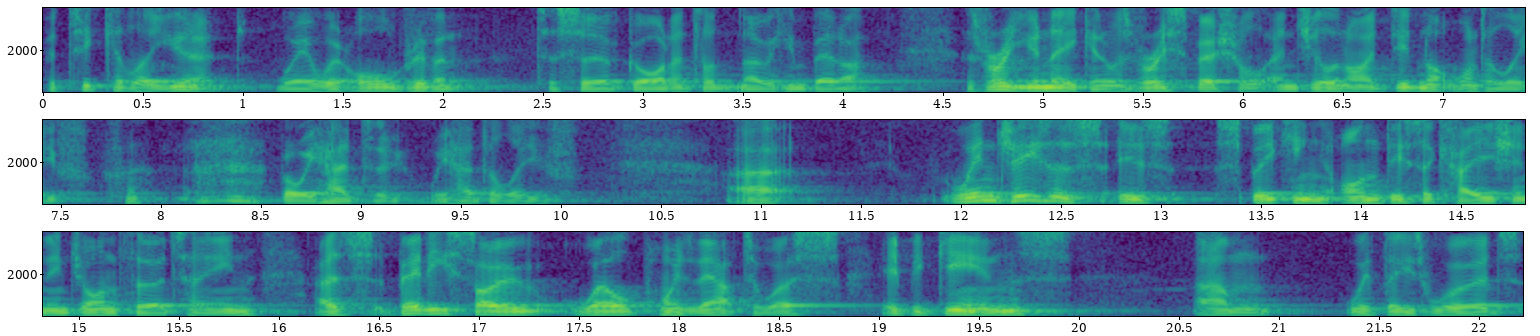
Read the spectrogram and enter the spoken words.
particular unit where we're all driven to serve God and to know Him better. It was very unique and it was very special, and Jill and I did not want to leave, but we had to. We had to leave. Uh, when Jesus is speaking on this occasion in John 13, as Betty so well pointed out to us, it begins um, with these words,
